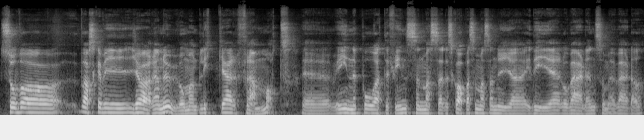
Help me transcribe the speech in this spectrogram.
Så vad, vad ska vi göra nu om man blickar framåt? Eh, vi är inne på att det finns en massa, det skapas en massa nya idéer och värden som är värda att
